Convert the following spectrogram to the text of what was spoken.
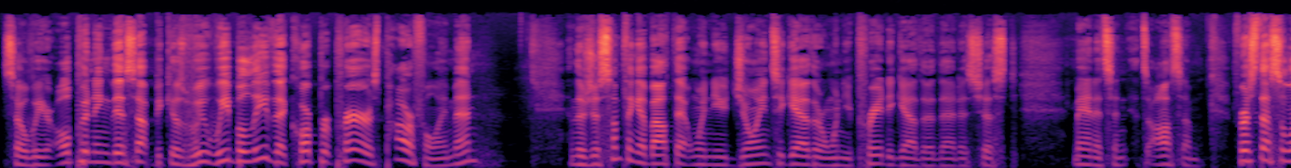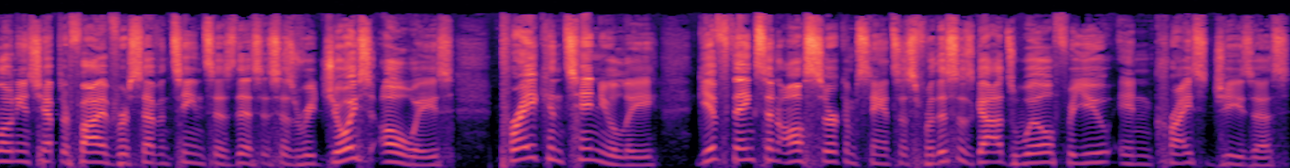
So we are opening this up because we, we believe that corporate prayer is powerful. Amen. And there's just something about that when you join together, when you pray together, that is just, man, it's, an, it's awesome. 1 Thessalonians chapter 5, verse 17 says this. It says, Rejoice always, pray continually, give thanks in all circumstances, for this is God's will for you in Christ Jesus.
